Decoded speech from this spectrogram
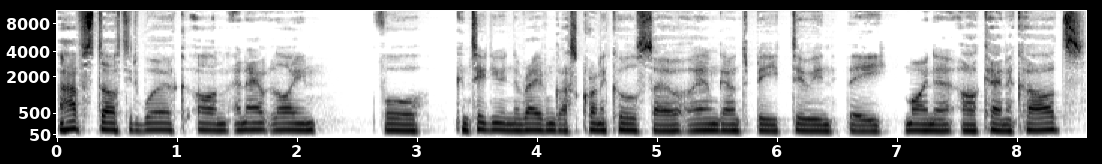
I have started work on an outline for continuing the Ravenglass Chronicles, so I am going to be doing the minor arcana cards.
